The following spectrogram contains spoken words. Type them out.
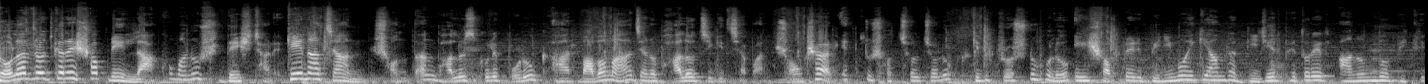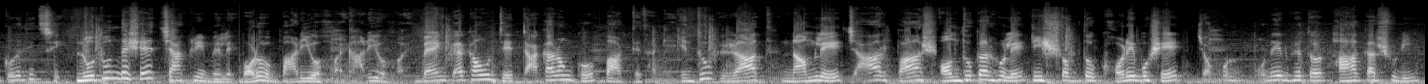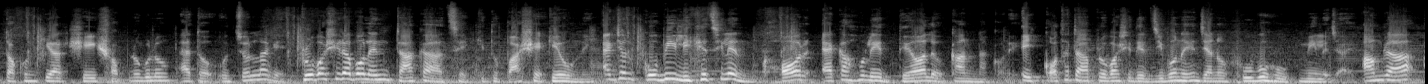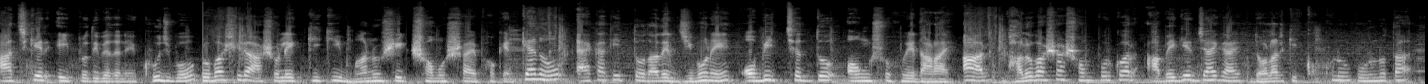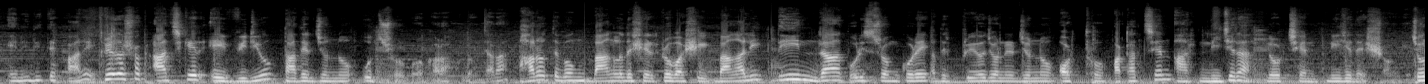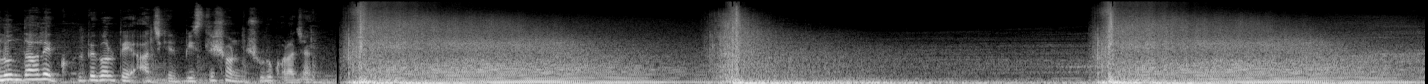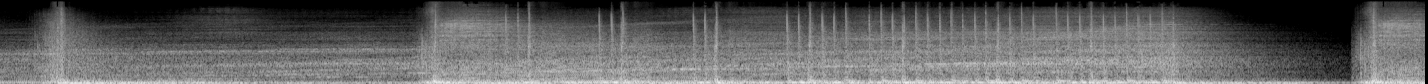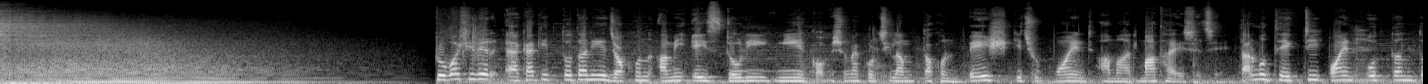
Dollar রোজগারের স্বপ্নে লাখো মানুষ দেশ ছাড়ে। কে না চান সন্তান ভালো স্কুলে পড়ুক আর বাবা মা যেন ভালো চিকিৎসা পান। সংসার একটু সচ্ছল চলুক। কিন্তু প্রশ্ন হলো, এই স্বপ্নের বিনিময়ে কি আমরা নিজের ভেতরের আনন্দ বিক্রি করে দিচ্ছি? নতুন দেশে চাকরি মেলে, বড় বাড়িও হয়, গাড়িও হয়। ব্যাংক অ্যাকাউন্টে টাকার অঙ্ক বাড়তে থাকে। কিন্তু রাত নামলে চার পাশ অন্ধকার হলে নিঃশব্দ ঘরে বসে যখন মনের ভেতর হাহাকার শুনি, তখন কি আর সেই স্বপ্নগুলো এত উজ্জ্বল লাগে? প্রবাসীরা বলেন, টাকা আছে, কিন্তু পাশে কেউ নেই। একজন কবি লিখেছিলেন, ঘর একা হলে দেওয়ালও কান্না করে। এই কথাটা প্রবাসীদের জীবনে যেন হুবহু মিলে যায়। আমরা আজকের এই প্রতিবেদনে খুঁজব, প্রবাসীরা আসলে কি কি মানসিক সমস্যায় ভোগেন? কেন একাকিত্ব তাদের জীবনে অবিচ্ছেদ্য অংশ হয়ে দাঁড়ায়? আর ভালোবাসা সম্পর্ক আর আবেগের জায়গায় ডলার কি কখনো পূর্ণতা এনে দিতে পারে। প্রিয় দর্শক, আজকের এই ভিডিও তাদের জন্য উৎসর্গ করা হলো। যারা ভারত এবং বাংলাদেশের প্রবাসী বাঙালি দিন রাত পরিশ্রম করে তাদের প্রিয়জনের জন্য অর্থ পাঠাচ্ছেন আর নিজেরা লড়ছেন নিজেদের সঙ্গে। চলুন তাহলে গল্পে গল্পে আজকের বিশ্লেষণ শুরু করা যাক। প্রবাসীদের একাকিত্বতা নিয়ে যখন আমি এই স্টোরি নিয়ে গবেষণা করছিলাম, তখন বেশ কিছু পয়েন্ট আমার মাথায় এসেছে। তার মধ্যে একটি পয়েন্ট অত্যন্ত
